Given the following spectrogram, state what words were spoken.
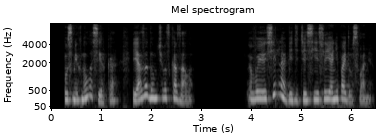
— усмехнулась Ирка. Я задумчиво сказала. «Вы сильно обидитесь, если я не пойду с вами?»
